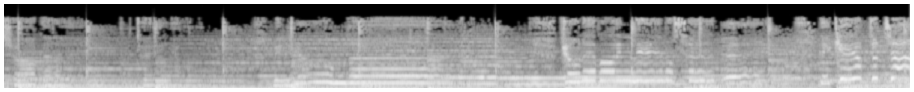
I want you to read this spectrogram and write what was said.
상처가 되어 밀려온다. 변해버린 네 모습에 내 기억조차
